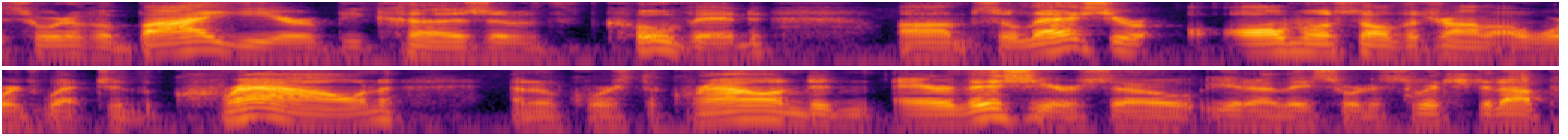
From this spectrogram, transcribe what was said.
sort of a bye year because of COVID. Um, so last year, almost all the drama awards went to The Crown. And of course, The Crown didn't air this year, so you know they sort of switched it up.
